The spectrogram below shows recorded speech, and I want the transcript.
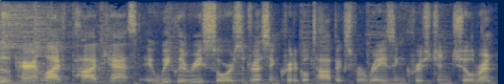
to the Parent Life Podcast, a weekly resource addressing critical topics for raising Christian children.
